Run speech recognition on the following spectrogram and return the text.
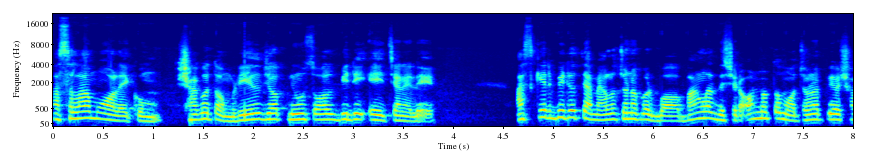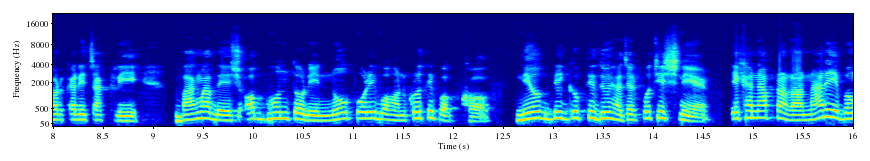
আসসালামু আলাইকুম, স্বাগতম real job news all BD এই চ্যানেলে আজকের ভিডিওতে আমি আলোচনা করব বাংলাদেশের অন্যতম জনপ্রিয় সরকারি চাকরি, বাংলাদেশ অভ্যন্তরীণ নৌ পরিবহন কর্তৃপক্ষ, নিয়োগ বিজ্ঞপ্তি দুই হাজার পঁচিশ নিয়ে। এখানে আপনারা নারী এবং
